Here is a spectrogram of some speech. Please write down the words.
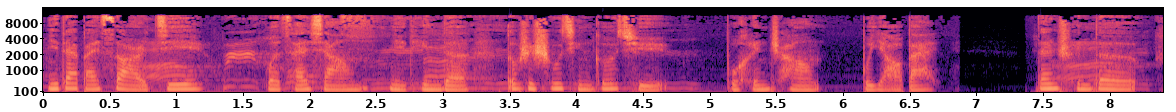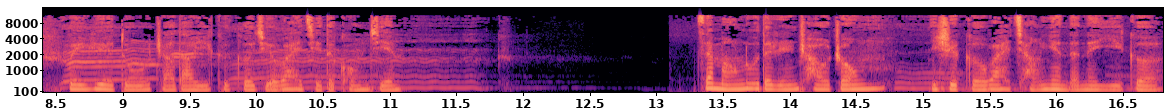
你戴白色耳机，我猜想你听的都是抒情歌曲，不哼唱，不摇摆，单纯的为阅读找到一个隔绝外界的空间。在忙碌的人潮中，你是格外抢眼的那一个。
